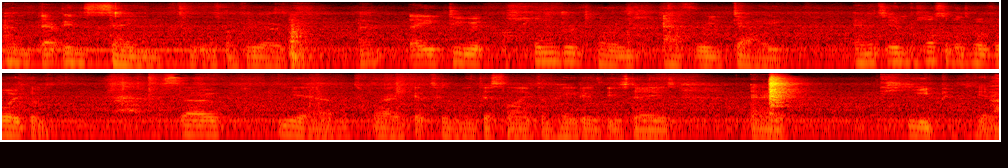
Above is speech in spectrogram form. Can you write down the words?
and they're insane towards my videos. And they do it a hundred times every day, and it's impossible to avoid them. So, yeah, that's why I get too many dislikes and haters these days, and I keep getting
